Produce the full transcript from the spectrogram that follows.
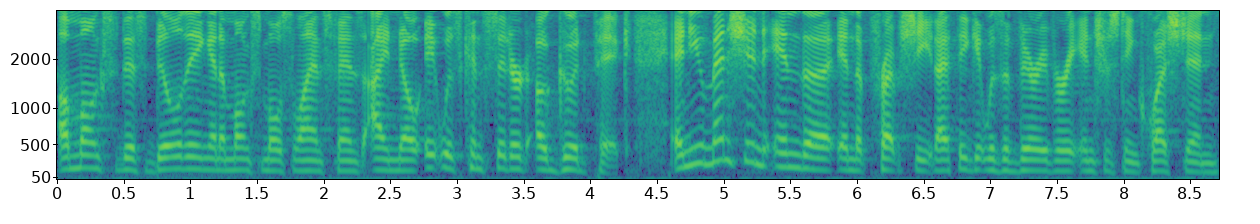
amongst this building and amongst most Lions fans, I know it was considered a good pick. And you mentioned in the in the prep sheet, I think it was a very very interesting question.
